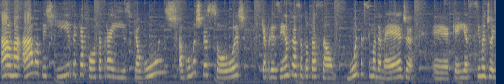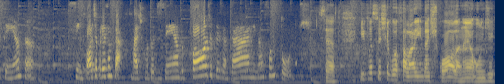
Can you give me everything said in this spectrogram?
Há uma, há uma pesquisa que aponta para isso, que alguns, algumas pessoas que apresentam essa dotação muito acima da média, é, que é acima de 80, sim, pode apresentar. Mas, como eu estou dizendo, pode apresentar e não são todos. Certo. E você chegou a falar aí da escola, né? Onde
